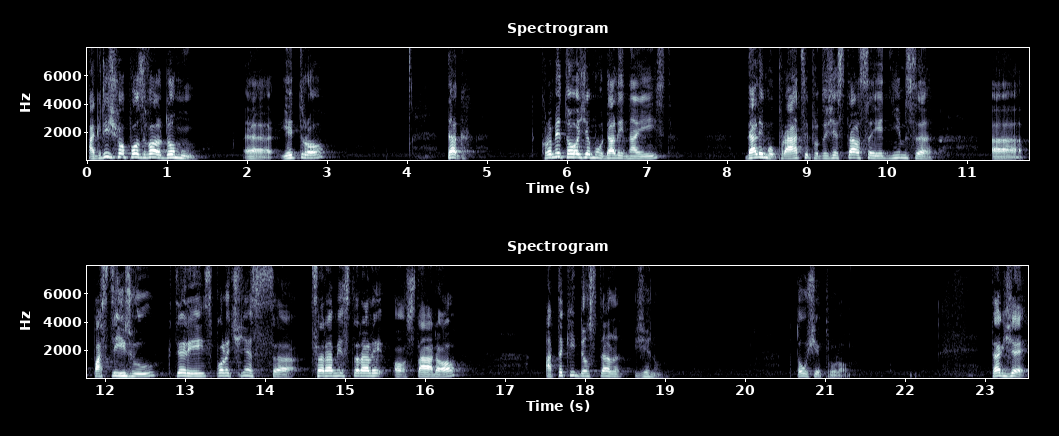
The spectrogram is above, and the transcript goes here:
a když ho pozval domů eh, Jitro, tak kromě toho, že mu dali najíst, dali mu práci, protože stal se jedním z uh, pastýřů, který společně s dcerami starali o stádo a taky dostal ženu. To už je průlom. Takže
